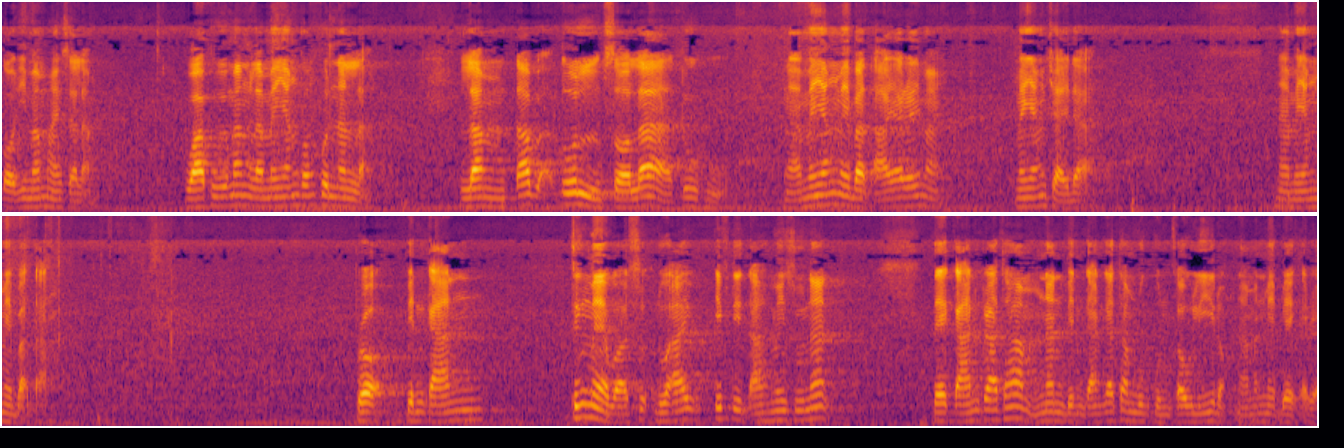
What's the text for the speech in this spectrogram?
ก่อนอิมัมให้สลัมว่าพื้มั่งละไม่ยังของคนนั้นล่ะลัมตับตุลซอลาตูหูนะไม่ยังไม่บาดอายอะไรมา ไม่ยังใจได้นะไม่ยังไม่บาดตายเพราะเป็นการถึงแม้ว่าดูไออิฟติตาไม่สุนัตแต่การกระทำนั่นเป็นการกระทำลุงกุลเกาหลีหรอกนะมันไม่แบกอะไร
